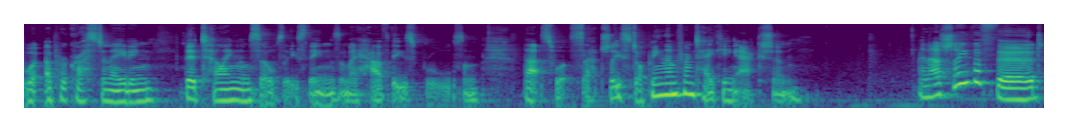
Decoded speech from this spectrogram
are procrastinating they're telling themselves these things and they have these rules, and that's what's actually stopping them from taking action. And actually, the third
